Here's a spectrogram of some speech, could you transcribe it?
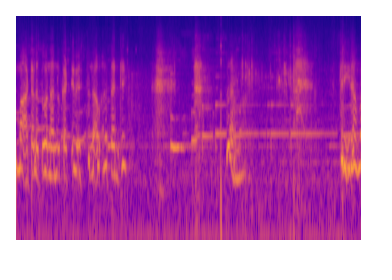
మాటలతో నన్ను కట్టివేస్తున్నావా తండ్రి? రామ శ్రీరామ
